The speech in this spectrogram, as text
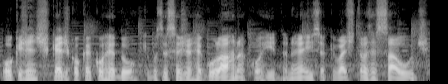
ou que a gente quer de qualquer corredor, que você seja regular na corrida, né? Isso é que vai te trazer saúde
